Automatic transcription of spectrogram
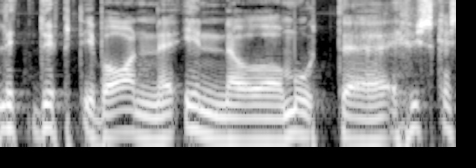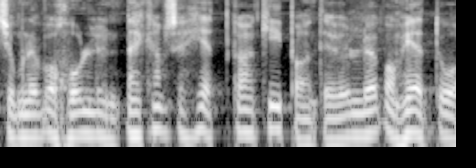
litt dypt i banen, inn og mot Jeg husker ikke om det var Hollund Nei, hvem som het keeperen til Løvholm het da?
